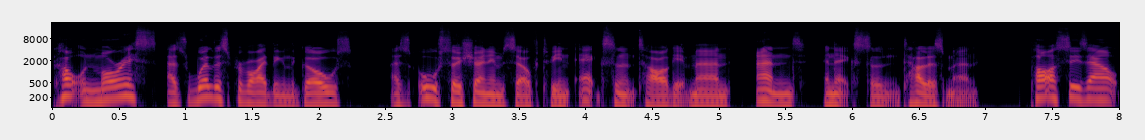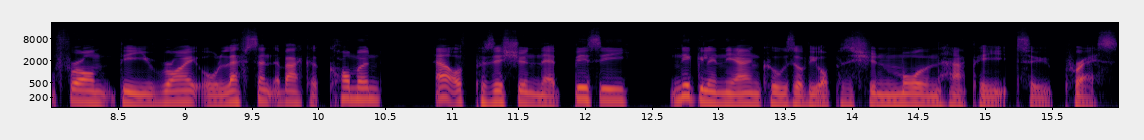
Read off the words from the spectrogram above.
Carlton Morris, as well as providing the goals, has also shown himself to be an excellent target man and an excellent talisman. Passes out from the right or left centre back are common, out of position, they're busy, niggling the ankles of the opposition, more than happy to press.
